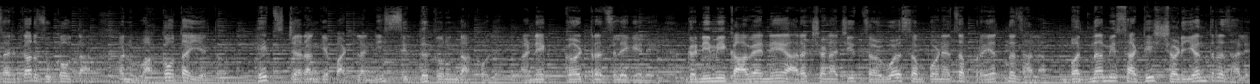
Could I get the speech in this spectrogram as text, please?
सरकार झुकवता आणि वाकवता येतं. हेच जरांगे पाटलांनी सिद्ध करून दाखवले. अनेक कट रचले गेले. गनिमी काव्याने आरक्षणाची चळवळ संपवण्याचा प्रयत्न झाला. बदनामीसाठी षडयंत्र झाले.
